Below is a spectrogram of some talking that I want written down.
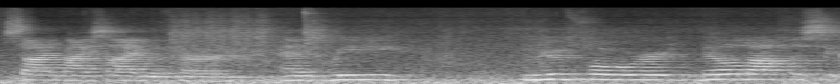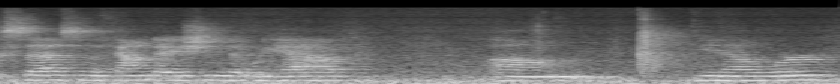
side by side with her as we move forward, build off the success and the foundation that we have. Um, you know, we're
